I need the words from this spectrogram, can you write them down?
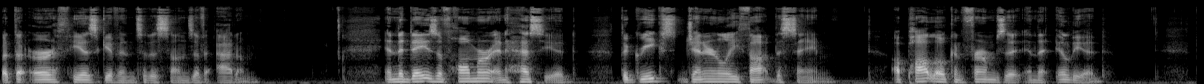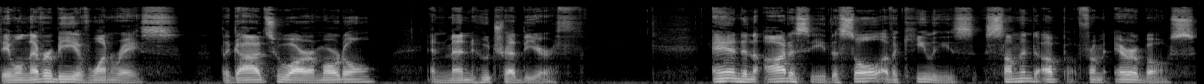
but the earth he has given to the sons of Adam. In the days of Homer and Hesiod, the Greeks generally thought the same. Apollo confirms it in the Iliad. They will never be of one race, the gods who are immortal and men who tread the earth. And in the Odyssey, the soul of Achilles, summoned up from Erebos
